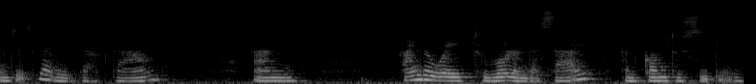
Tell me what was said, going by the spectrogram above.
And just let it back down and find a way to roll on the side and come to sitting.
